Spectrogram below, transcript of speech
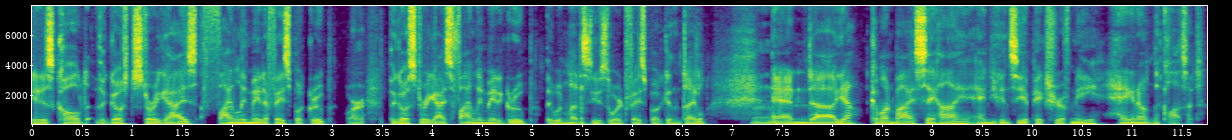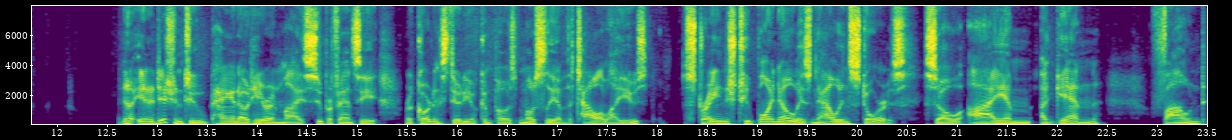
It is called the Ghost Story Guys finally made a Facebook group, or the Ghost Story Guys finally made a group. They wouldn't let us use the word Facebook in the title. Mhm. And uh, yeah, come on by, say hi, and you can see a picture of me hanging out in the closet. You know, in addition to hanging out here in my super fancy recording studio composed mostly of the towel I use, Strange 2.0 is now in stores. So I am again found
